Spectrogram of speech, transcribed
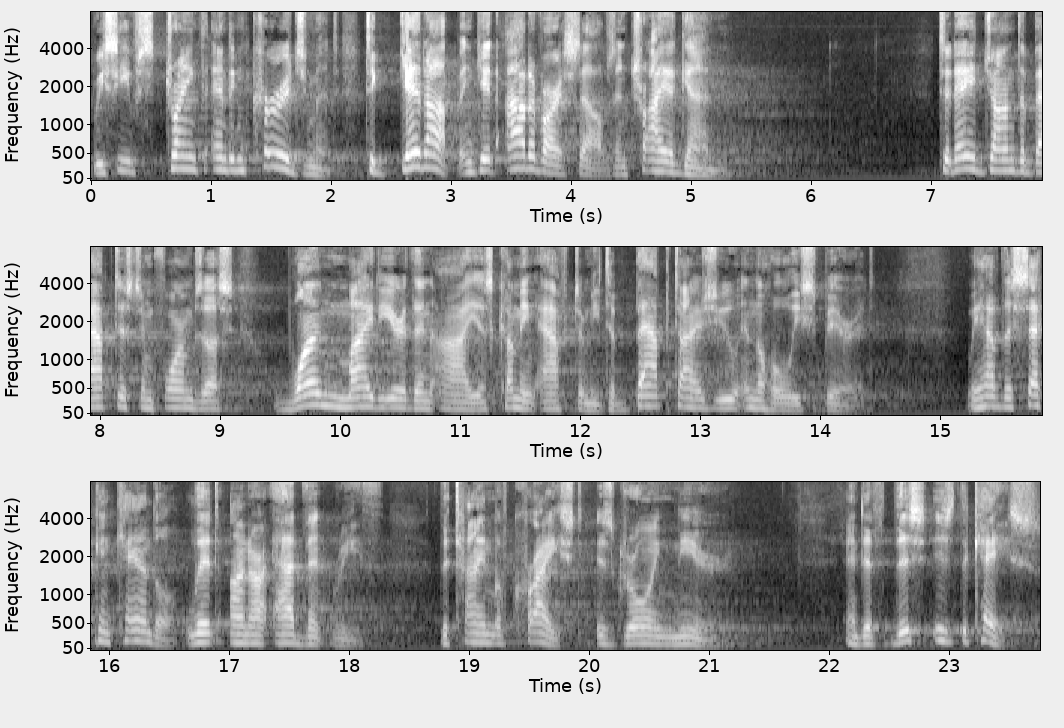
receive strength and encouragement to get up and get out of ourselves and try again. Today, John the Baptist informs us one mightier than I is coming after me to baptize you in the Holy Spirit. We have the second candle lit on our Advent wreath. The time of Christ is growing near. And if this is the case,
